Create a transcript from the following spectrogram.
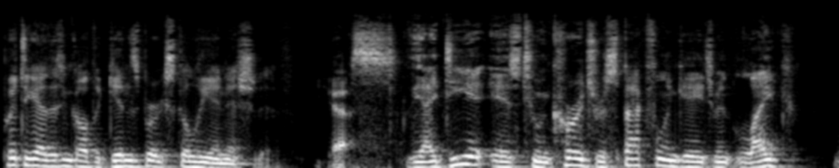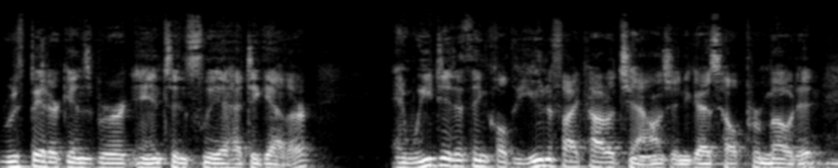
Put together this thing called the Ginsburg Scalia Initiative. Yes. The idea is to encourage respectful engagement like Ruth Bader Ginsburg and Antonin Scalia had together. And we did a thing called the Unified Colorado Challenge, and you guys helped promote it. Mm-hmm.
